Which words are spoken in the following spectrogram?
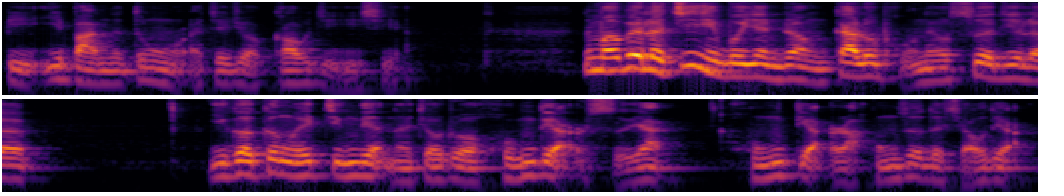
比一般的动物啊这就要高级一些。那么为了进一步验证，盖洛普呢又设计了。一个更为经典的叫做红点儿实验，红点儿啊，红色的小点儿。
